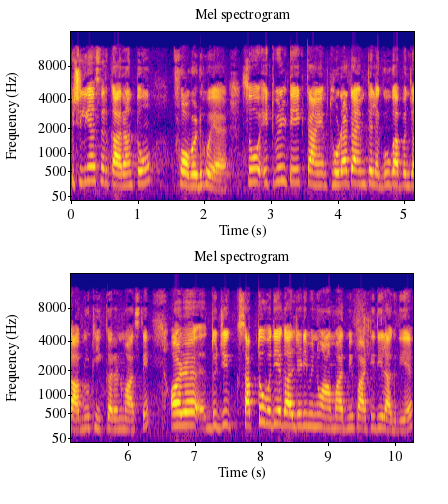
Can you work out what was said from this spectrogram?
ਪਿਛਲੀਆਂ ਸਰਕਾਰਾਂ ਤੋਂ ਫਾਰਵਰਡ ਹੋਇਆ ਹੈ। So it will take time ਥੋੜਾ ਟਾਈਮ ਤੇ ਲੱਗੂਗਾ ਪੰਜਾਬ ਨੂੰ ਠੀਕ ਕਰਨ ਵਾਸਤੇ। ਔਰ ਦੂਜੀ ਸਭ ਤੋਂ ਵਧੀਆ ਗੱਲ ਜਿਹੜੀ ਮੈਨੂੰ ਆਮ ਆਦਮੀ ਪਾਰਟੀ ਦੀ ਲੱਗਦੀ ਹੈ,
